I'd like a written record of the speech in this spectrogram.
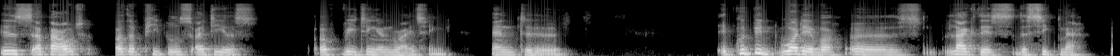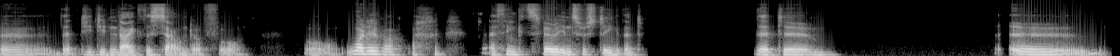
is about other people's ideas of reading and writing, and uh, it could be whatever, uh, like this, the Sigma uh, that he didn't like the sound of, or or whatever. I think it's very interesting that that um, uh,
